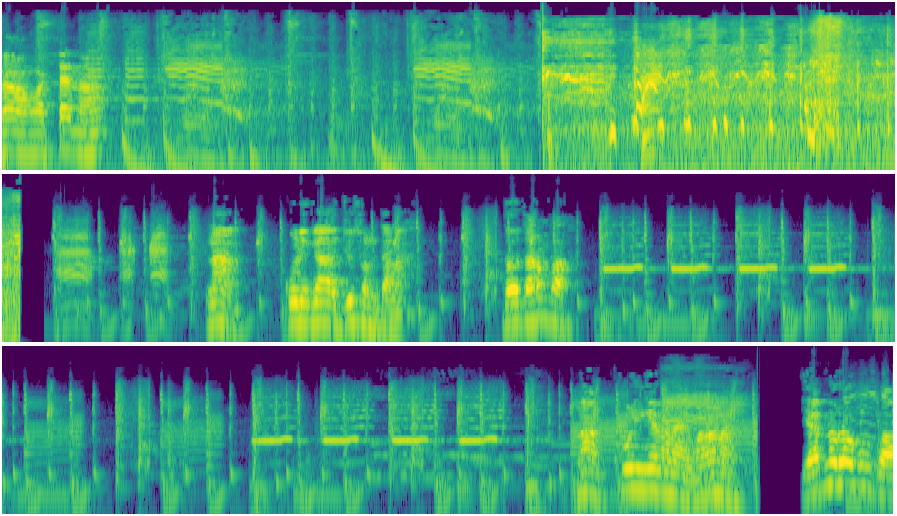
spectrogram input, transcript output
நான் வட்டண்ணா. அண்ணா கூலிங்கா ஜூஸ் ஒன்று தானா இதோ தரம்பா அண்ணா கூலிங்கே வேணா வேணா இரநூறுவா கொடுப்பா.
